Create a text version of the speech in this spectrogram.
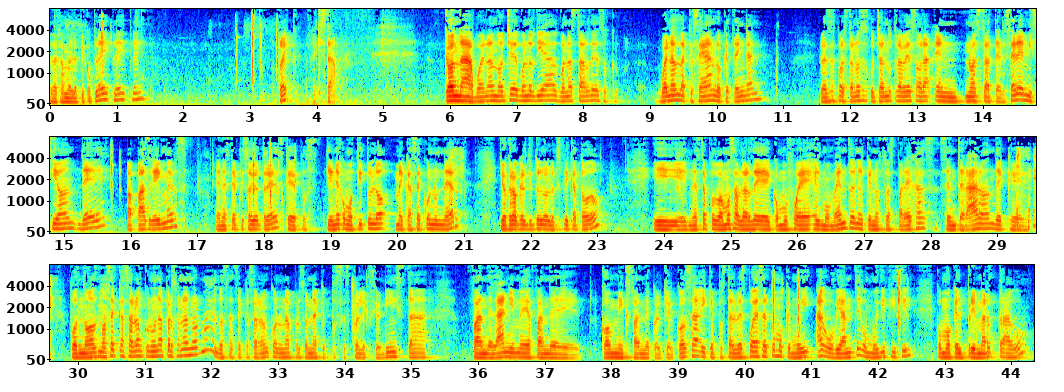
Déjame le pico play, play, play. Rec, aquí está. ¿Qué onda? Buenas noches, buenos días, buenas tardes, buenas la que sean, lo que tengan. Gracias por estarnos escuchando otra vez ahora en nuestra tercera emisión de Papás Gamers. En este episodio 3, que pues tiene como título Me casé con un nerd. Yo creo que el título lo explica todo. Y en este pues vamos a hablar de cómo fue el momento en el que nuestras parejas se enteraron de que pues no, no se casaron con una persona normal, o sea, se casaron con una persona que pues es coleccionista, fan del anime, fan de cómics, fan de cualquier cosa y que pues tal vez puede ser como que muy agobiante o muy difícil, como que el primer trago,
